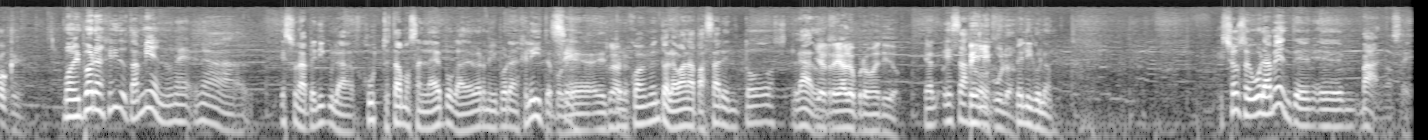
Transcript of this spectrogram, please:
Ok. Bueno, mi pobre angelito también, una, una- es una película, justo estamos en la época de ver mi pobre angelito, porque Sí, en claro. algún momento la van a pasar en todos lados. Y el regalo prometido. Esas Peliculón. dos, peliculón. Yo seguramente, eh, va, no sé.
